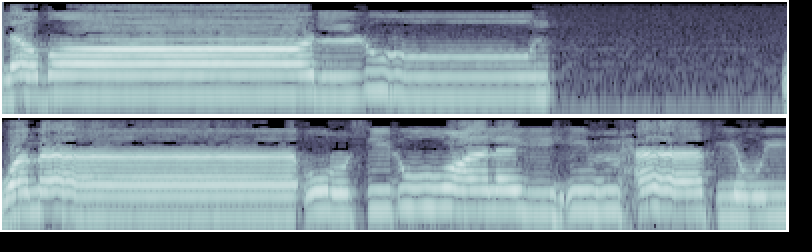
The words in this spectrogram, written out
لضالون عليهم حافظين.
